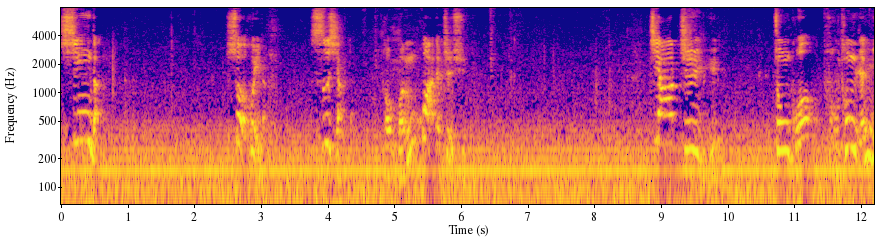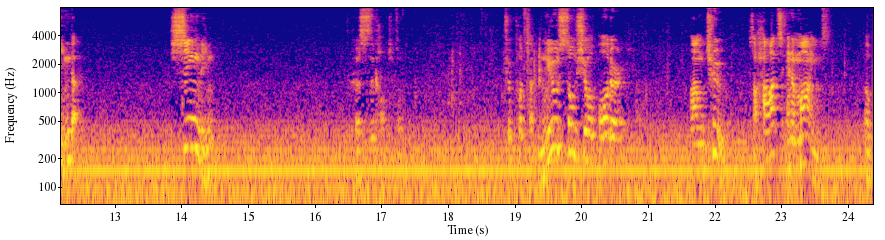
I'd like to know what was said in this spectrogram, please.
新的社会的思想的和文化的秩序，加之于中国普通人民的心灵和思考之中。to put a new social order onto the hearts and minds of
